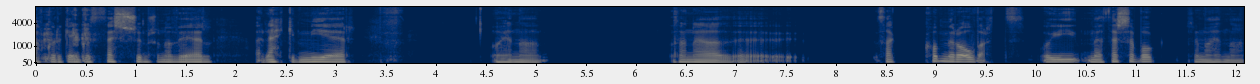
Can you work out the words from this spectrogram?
af hverju gengur þessum svona vel en ekki mér og hérna þannig að uh, það kom mér á óvart. Og í, með þessa bók sem að hérna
